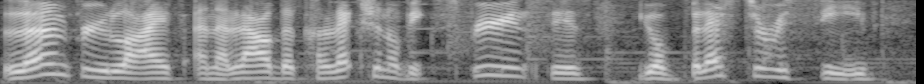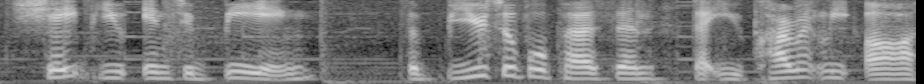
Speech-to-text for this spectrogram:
Learn through life and allow the collection of experiences you're blessed to receive shape you into being the beautiful person that you currently are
